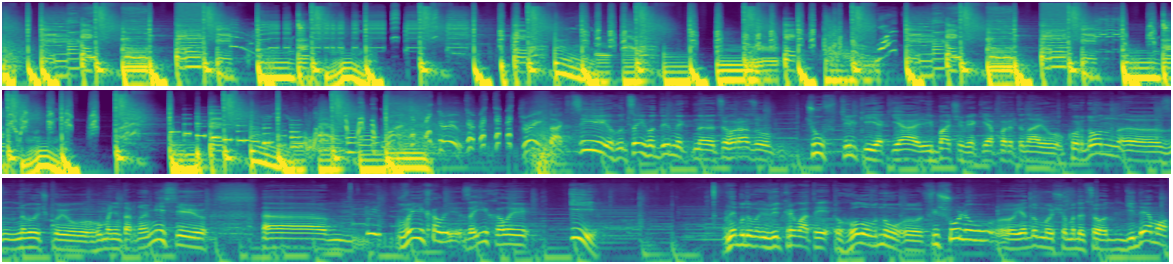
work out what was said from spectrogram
Так, ці, цей годинник е, цього разу чув тільки як я і бачив, як я перетинаю кордон е, з невеличкою гуманітарною місією. Е, виїхали, заїхали і. Не буду відкривати головну е, фішулю. Е, Я думаю, що ми до цього дійдемо.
